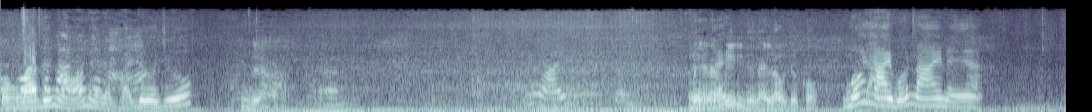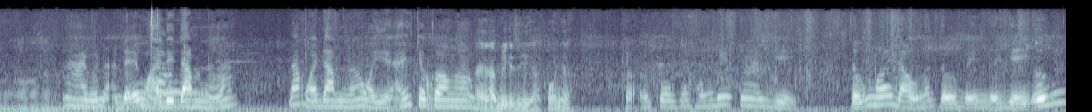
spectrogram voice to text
còn ba đứa nhỏ này là phải đưa rước Dạ. Bé là bị như này lâu chưa cô? mới hai bữa nay nè. Ờ, hai bữa nay để ngoại đi đâm nữa. Lát ngoại đâm nữa ngoại ấy cho con không này là bị gì hả cô nhỉ? Trời ơi cô cũng không biết cái gì. Tưởng mới đầu nó tự bị dị ứng.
